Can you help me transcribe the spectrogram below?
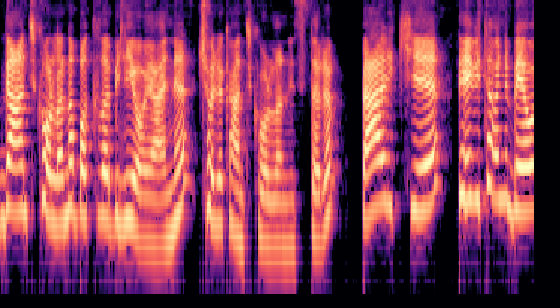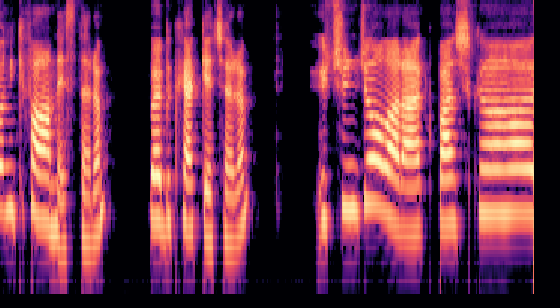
Ve antikorlarına bakılabiliyor yani. Çölyak antikorlarını isterim. Belki D vitamini B12 falan da isterim. Böyle bir kıyak geçerim. Üçüncü olarak başka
